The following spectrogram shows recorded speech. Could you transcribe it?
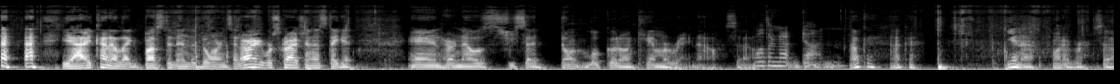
yeah, I kind of like busted in the door and said, all right, we're scratching this ticket. And her nails, she said, don't look good on camera right now. So. Well, they're not done. Okay, okay. You know, whatever. So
